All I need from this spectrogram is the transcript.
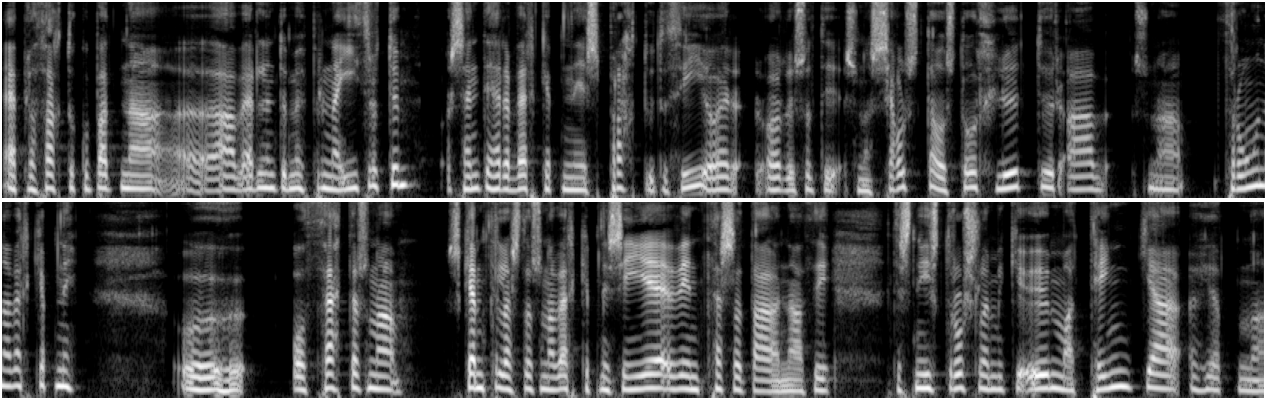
efla þátt okkur barna uh, af erlendum uppruna íþróttum. Sendjaraverkefni spratt út af því og er orðið svolítið svona sjálfstáð og stór hlutur af svona þróunaverkefni og, og þetta er svona skemmtilegasta svona verkefni sem ég vinn þessa dagina því þetta snýst rosalega mikið um að tengja hérna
